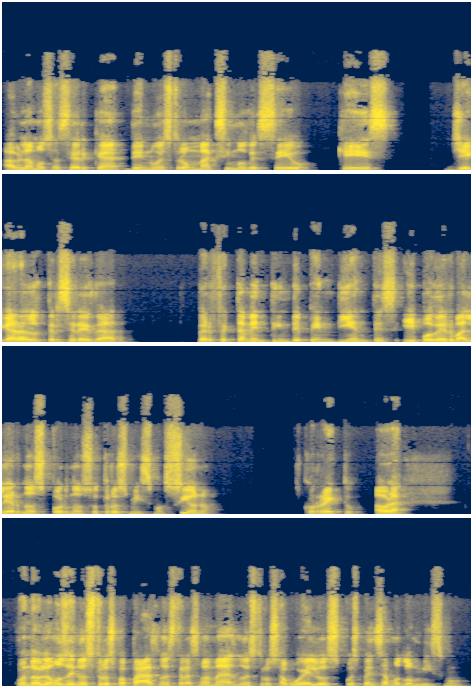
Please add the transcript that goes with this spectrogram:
hablamos acerca de nuestro máximo deseo, que es llegar a la tercera edad perfectamente independientes y poder valernos por nosotros mismos, ¿sí o no? Correcto. Ahora, cuando hablamos de nuestros papás, nuestras mamás, nuestros abuelos, pues pensamos lo mismo.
